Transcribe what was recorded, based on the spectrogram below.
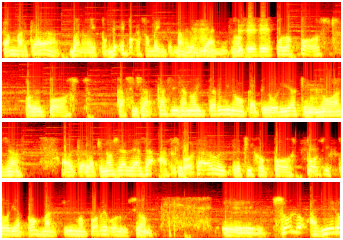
tan marcada, bueno, épocas son 20, más de 20 años, ¿no? Por los post, por el post, casi ya, casi ya no hay término o categoría que mm. no haya a la que no se le haya aceptado el, prefijo post, post historia, post marxismo, post revolución. Eh, solo adhiero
